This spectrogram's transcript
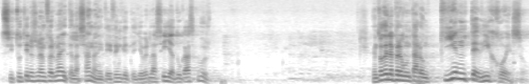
Si tú tienes una enfermedad y te la sanan y te dicen que te lleves la silla a tu casa, pues... Entonces le preguntaron, ¿quién te dijo eso?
